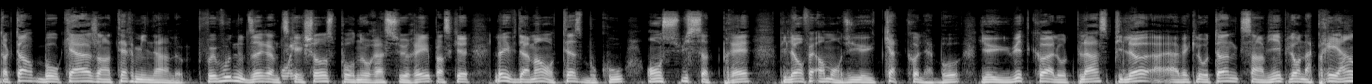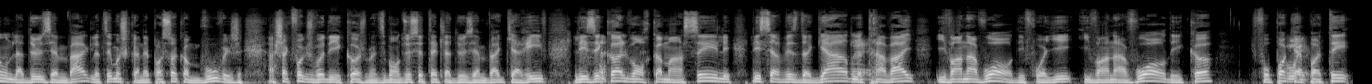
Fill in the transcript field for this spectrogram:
Docteur Bocage, en terminant, pouvez-vous nous dire un petit quelque chose pour nous rassurer? Parce que là, évidemment, on teste beaucoup, on suit ça de près, puis là, on fait, oh mon Dieu, il y a eu quatre cas là-bas, il y a eu huit cas à l'autre place, puis là, avec l'automne qui s'en vient, puis là, on appréhende la deuxième vague. Sais, moi, je connais pas ça comme vous, mais à chaque fois que je vois des cas, je me dis, mon Dieu, c'est peut-être la deuxième vague qui arrive. Les écoles vont recommencer, les, les services de garde, le travail, il va en avoir des foyers, il va en avoir des cas. Il faut pas capoter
